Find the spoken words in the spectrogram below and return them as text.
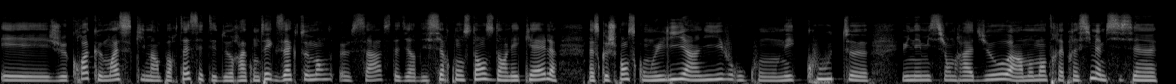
et je crois que moi, ce qui m'importait, c'était de raconter exactement euh, ça, c'est-à-dire des circonstances dans lesquelles, parce que je pense qu'on lit un livre ou qu'on écoute euh, une émission de radio à un moment très précis, même si c'est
